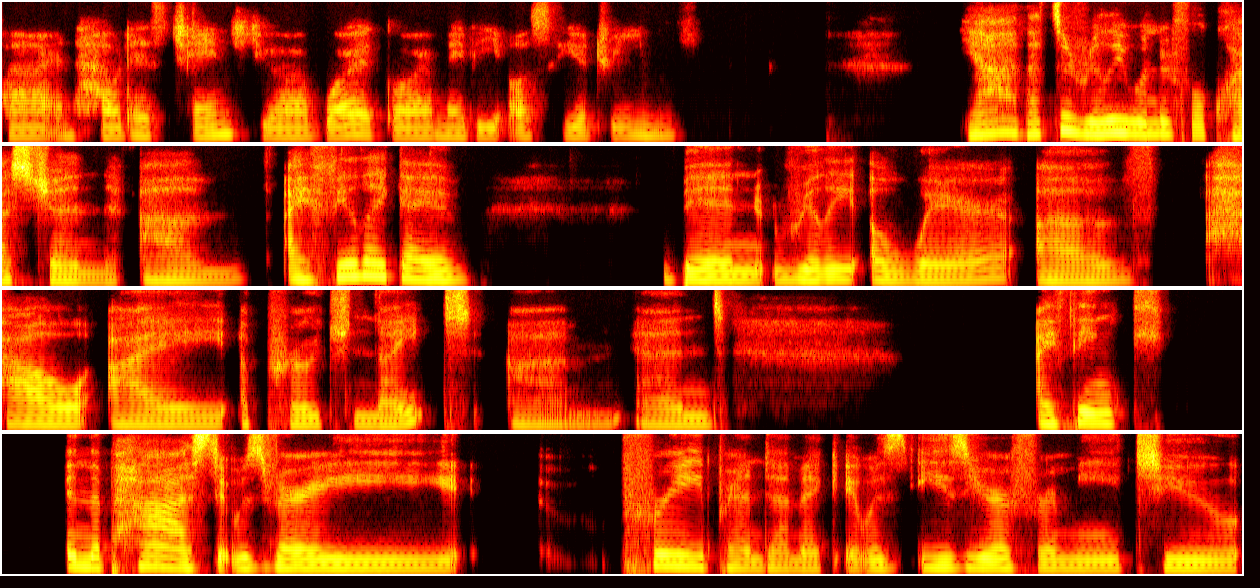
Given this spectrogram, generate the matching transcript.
far and how it has changed your work or maybe also your dreams. Yeah, that's a really wonderful question. Um, I feel like I've been really aware of how I approach night. Um, and I think in the past, it was very pre pandemic, it was easier for me to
